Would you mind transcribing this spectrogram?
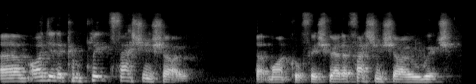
Um, I did a complete fashion show at Michael Fish. We had a fashion show which,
